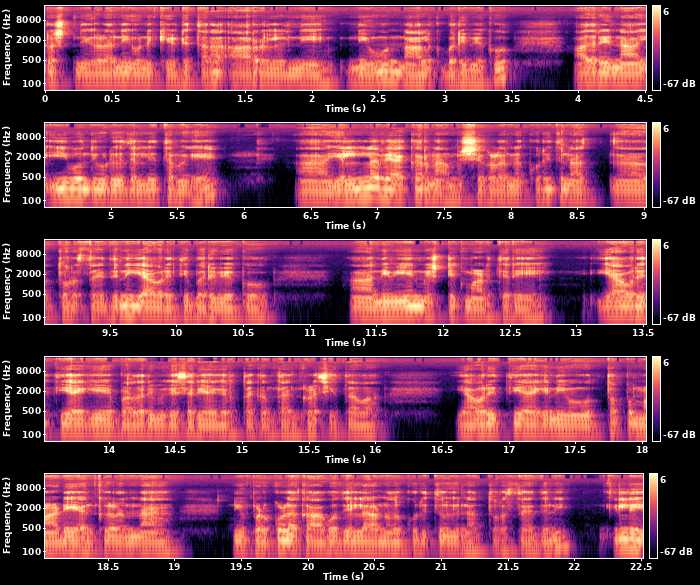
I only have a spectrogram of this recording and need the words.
ಪ್ರಶ್ನೆಗಳನ್ನು ಇವನು ಕೇಳಿರ್ತಾರೆ. ಆರರಲ್ಲಿ ನೀವು ನಾಲ್ಕು ಬರಿಬೇಕು. ಆದರೆ ನಾ ಈ ಒಂದು ವಿಡಿಯೋದಲ್ಲಿ ತಮಗೆ ಎಲ್ಲ ವ್ಯಾಕರಣ ಅಂಶಗಳನ್ನು ಕುರಿತು ನಾ ತೋರಿಸ್ತಾ ಇದ್ದೀನಿ. ಯಾವ ರೀತಿ ಬರಿಬೇಕು ನೀವೇನು ಮಿಸ್ಟೇಕ್ ಮಾಡ್ತೀರಿ, ಯಾವ ರೀತಿಯಾಗಿ ಬರೆದ ನಿಮಗೆ ಸರಿಯಾಗಿರ್ತಕ್ಕಂಥ ಅಂಕಗಳು ಸಿಗ್ತಾವೆ, ಯಾವ ರೀತಿಯಾಗಿ ನೀವು ತಪ್ಪು ಮಾಡಿ ಅಂಕಗಳನ್ನು ನೀವು ಪಡ್ಕೊಳ್ಳೋಕೆ ಆಗೋದಿಲ್ಲ ಅನ್ನೋದ್ರ ಕುರಿತು ನಾನು ತೋರಿಸ್ತಾ ಇದ್ದೀನಿ. ಇಲ್ಲಿ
